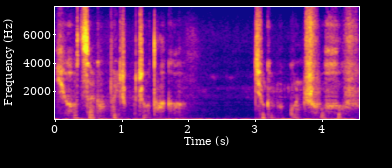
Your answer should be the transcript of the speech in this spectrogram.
以后再敢背着我找大哥，就给我滚出贺府！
